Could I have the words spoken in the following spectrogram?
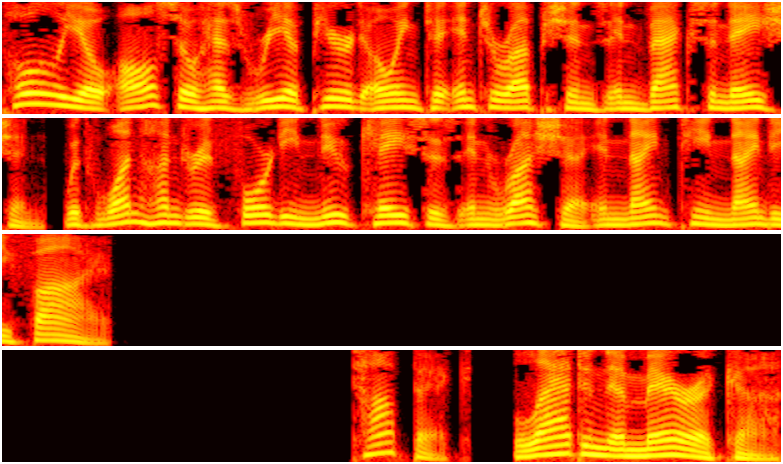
Polio also has reappeared owing to interruptions in vaccination, with 140 new cases in Russia in 1995. Latin America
